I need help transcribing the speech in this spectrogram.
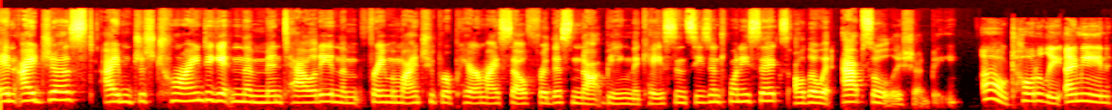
And I just, I'm just trying to get in the mentality and the frame of mind to prepare myself for this not being the case in season 26, although it absolutely should be. Oh, totally. I mean,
